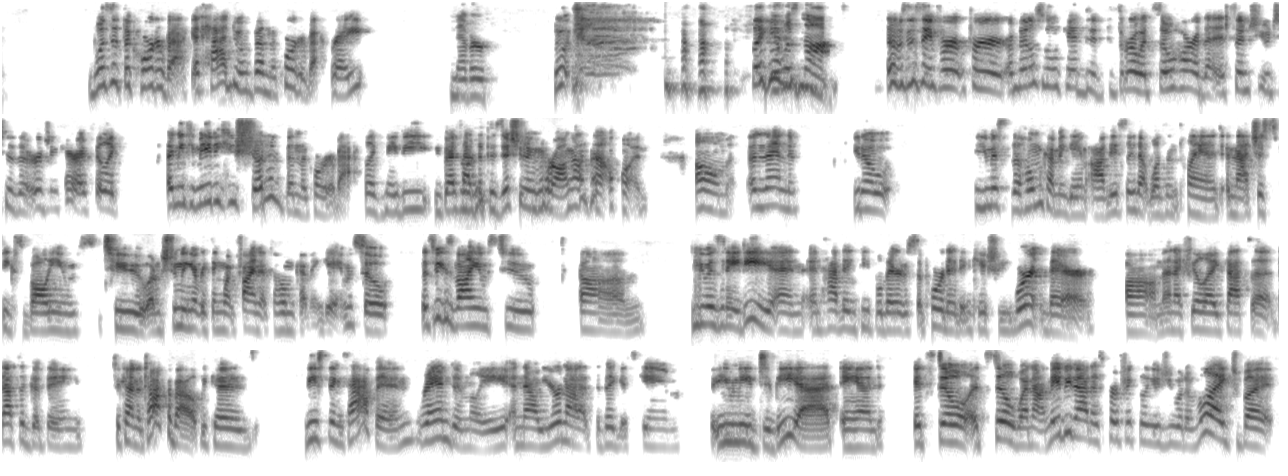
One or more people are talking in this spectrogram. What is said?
was it the quarterback? It had to have been the quarterback, right? Never. like it was not. I was gonna say for for a middle school kid to, to, throw it so hard that it sent you to the urgent care. I feel like, I mean, maybe he should have been the quarterback. Like maybe you guys had the positioning wrong on that one. Um, and then, you know, you missed the homecoming game. Obviously, that wasn't planned, and that just speaks volumes to. I'm assuming everything went fine at the homecoming game, so that speaks volumes to um, you as an AD and and having people there to support it in case you weren't there. Um, and I feel like that's a that's a good thing to kind of talk about because these things happen randomly, and now you're not at the biggest game that you need to be at, and it still it still went on. Maybe not as perfectly as you would have liked, but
